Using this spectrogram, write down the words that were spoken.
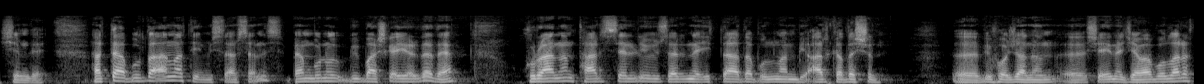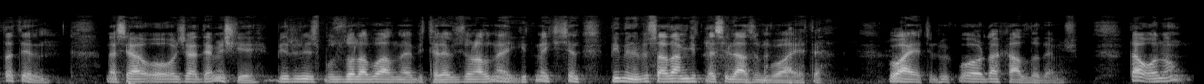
Şimdi hatta burada anlatayım isterseniz. Ben bunu bir başka yerde de Kur'an'ın tarihselliği üzerine iddiada bulunan bir arkadaşın e, bir hocanın e, şeyine cevap olarak da dedim. Mesela o hoca demiş ki biriniz buzdolabı almaya bir televizyon almaya gitmek için bir minibüs adam gitmesi lazım bu ayete. Bu ayetin hükmü orada kaldı demiş. Da onun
